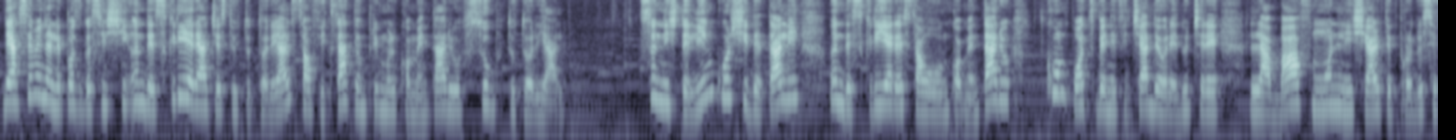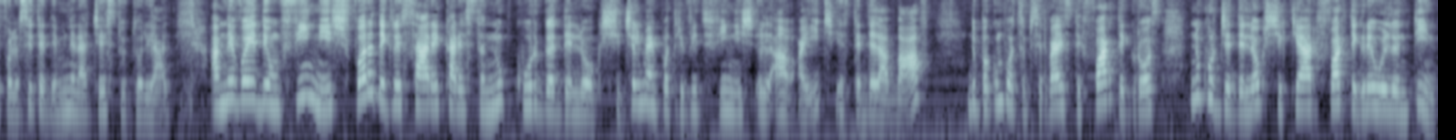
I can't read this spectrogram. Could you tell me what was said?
De asemenea le poți găsi și în descrierea acestui tutorial sau fixat în primul comentariu sub tutorial. Sunt niște linkuri și detalii în descriere sau în comentariu cum poți beneficia de o reducere la BAF, Monly și alte produse folosite de mine în acest tutorial. Am nevoie de un finish fără degresare care să nu curgă deloc și cel mai potrivit finish îl am aici, este de la BAF. După cum poți observa, este foarte gros, nu curge deloc și chiar foarte greu îl întind.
